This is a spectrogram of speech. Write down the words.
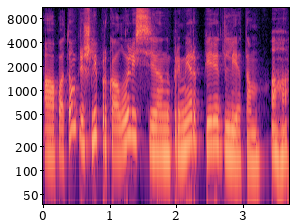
а потом пришли, прокололись, например, перед летом. Ага,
